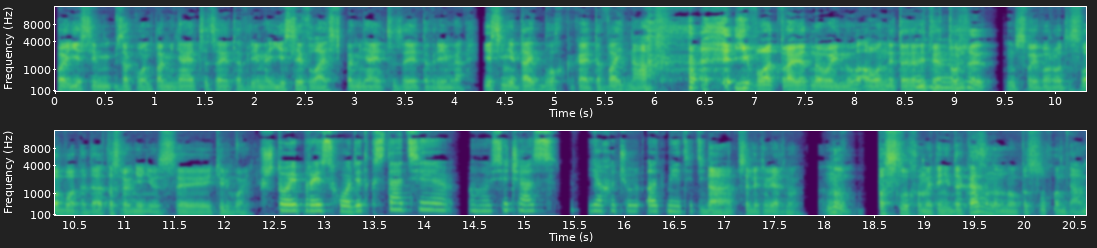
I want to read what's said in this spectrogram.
по если закон поменяется за это время, если власть поменяется за это время, если, не дай бог, какая-то война, его отправят на войну, а он это, это Мгм. тоже ну, своего рода свобода, да, по сравнению с э, тюрьмой. Что и происходит, кстати, э, сейчас, я хочу отметить. Да, абсолютно верно. Ну, по слухам это не доказано, но по слухам, да.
